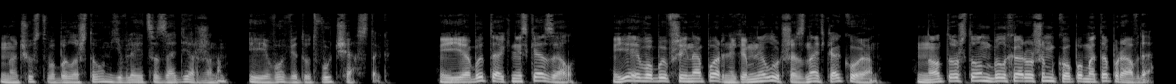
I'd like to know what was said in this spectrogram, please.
но чувство было, что он является задержанным, и его ведут в участок. «Я бы так не сказал. Я его бывший напарник, и мне лучше знать, какой он. Но то, что он был хорошим копом, это правда.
